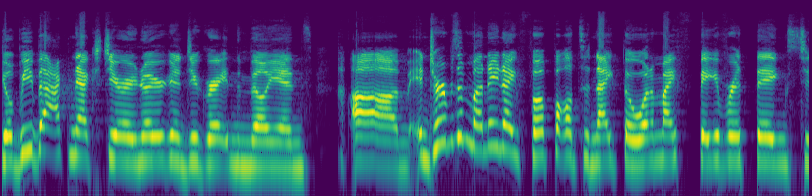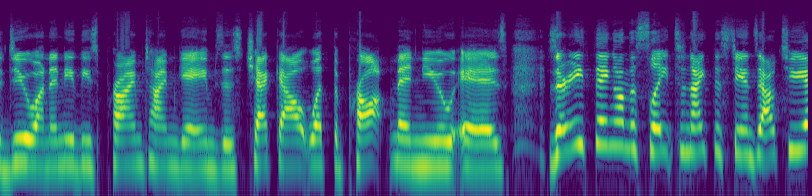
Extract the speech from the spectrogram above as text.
You'll be back next year. I know you're going to do great in the millions. Um, in terms of Monday Night Football tonight, though, one of my favorite things to do on any of these primetime games is check out what the prop menu is. Is there anything on the slate tonight that stands out to you?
